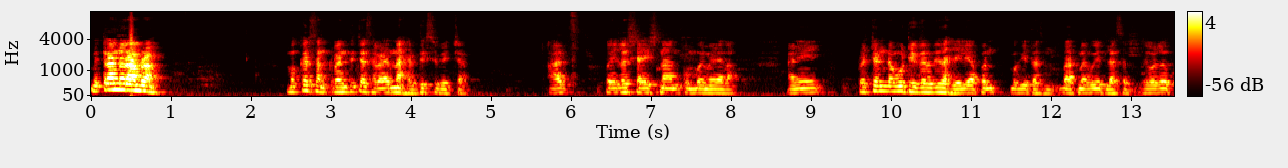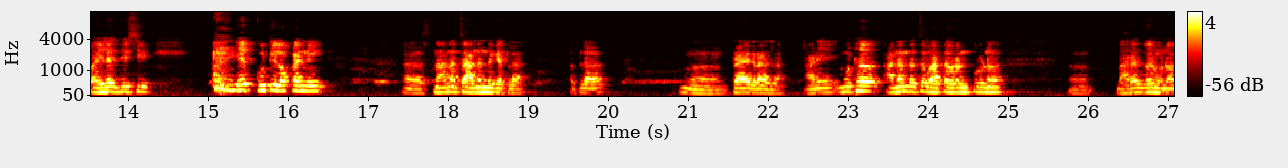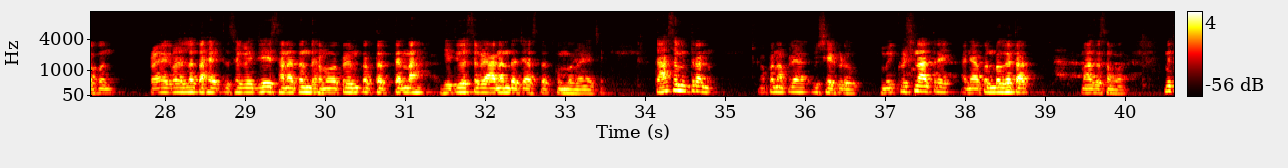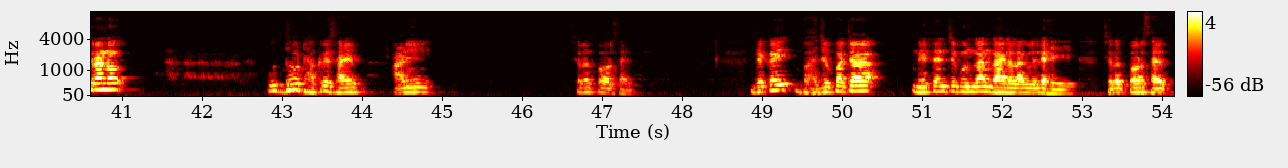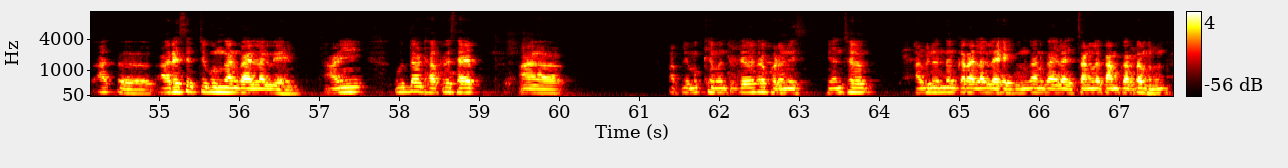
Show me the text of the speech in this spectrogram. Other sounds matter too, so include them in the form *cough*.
मित्रांनो राम राम. मकर संक्रांतीच्या सगळ्यांना हार्दिक शुभेच्छा. आज पहिलं शाही स्नान कुंभमेळ्याला. आणि प्रचंड मोठी गर्दी झालेली आपण बघित अस बातम्या बघितल्या असत जवळजवळ पहिल्याच दिवशी एक कोटी लोकांनी स्नानाचा आनंद घेतला आपला प्रयागराजला. आणि मोठं आनंदाचं वातावरण पूर्ण भारतभर म्हणू आपण. प्रयागराजला तर आहेत. तर सगळे जे सनातन धर्मावर प्रेम करतात त्यांना हे दिवस सगळे आनंदाचे असतात कुंभमेळ्याचे. तर असं मित्रांनो आपण आपल्या विषयाकडे मी कृष्ण आत्रे आणि आपण बघत आहात माझा संवाद. मित्रांनो उद्धव ठाकरे साहेब आणि शरद पवार साहेब जे काही भाजपाच्या नेत्यांचे गुणगान गायला लागलेले आहे शरद पवार साहेब आर एस एसचे गुणगान गायला लागले आहे आणि उद्धव ठाकरे साहेब आपले मुख्यमंत्री देवेंद्र फडणवीस यांचं अभिनंदन करायला लागले आहे गुणगान गायला आहे चांगलं काम करता म्हणून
